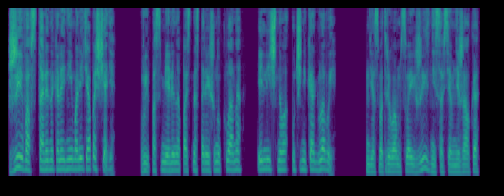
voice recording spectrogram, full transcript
Живо встали на колени и молите о пощаде. Вы посмели напасть на старейшину клана и личного ученика главы. Я смотрю, вам своих жизней совсем не жалко.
